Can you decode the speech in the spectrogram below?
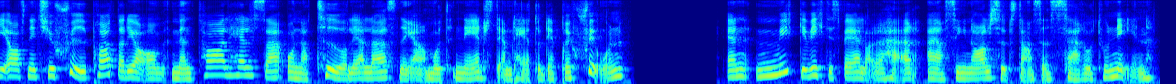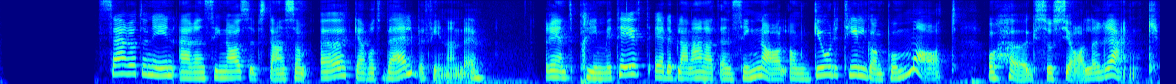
I avsnitt 27 pratade jag om mental hälsa och naturliga lösningar mot nedstämdhet och depression. En mycket viktig spelare här är signalsubstansen serotonin. Serotonin är en signalsubstans som ökar vårt välbefinnande. Rent primitivt är det bland annat en signal om god tillgång på mat och hög social rank.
